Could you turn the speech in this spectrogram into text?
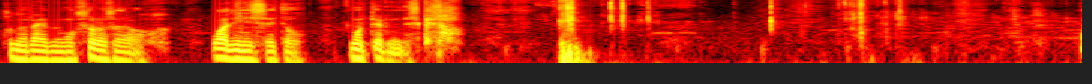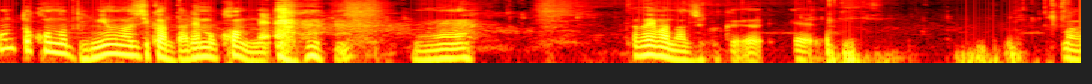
このライブもそろそろ終わりにしたいと思ってるんですけど。ほんとこの微妙な時間誰も来んね。ねただいまの時刻、えー、まあ、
